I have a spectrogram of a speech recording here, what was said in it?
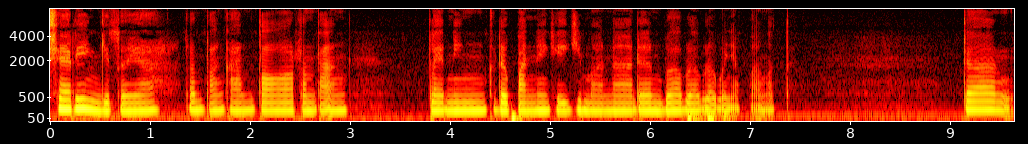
Sharing gitu ya tentang kantor tentang planning ke depannya kayak gimana dan bla bla bla banyak banget. Dan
